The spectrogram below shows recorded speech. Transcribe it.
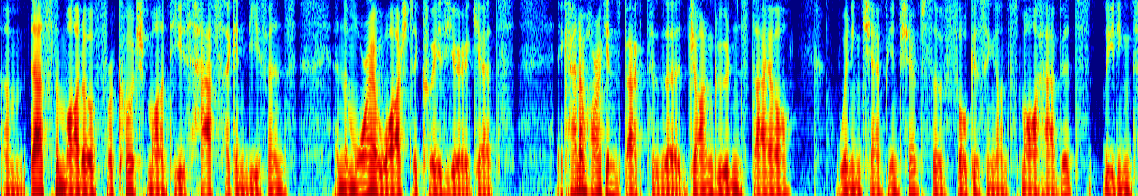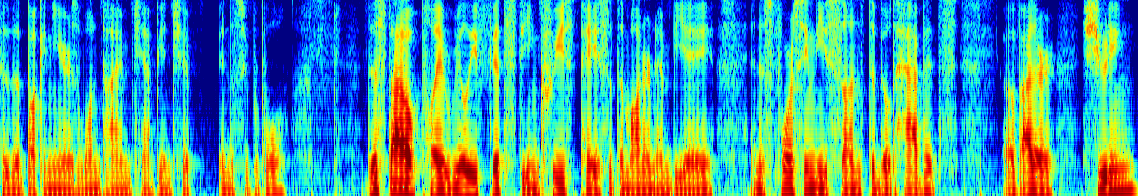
Um, that's the motto for Coach Monty's half second defense, and the more I watch, the crazier it gets. It kind of harkens back to the Jon Gruden style winning championships of focusing on small habits, leading to the Buccaneers' one time championship in the Super Bowl. This style of play really fits the increased pace of the modern NBA and is forcing these Suns to build habits of either shooting,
